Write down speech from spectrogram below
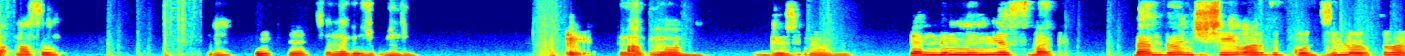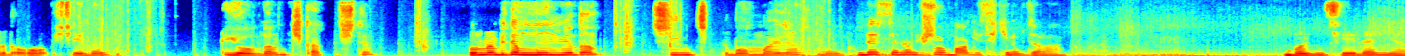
Bak nasıl? Bekle. Sen de gözükmüyordun. E, aklıma- Gözükmüyor? Bende mumyası bak. Bende önce şey vardı. Godzilla'sı vardı o şeyden. Yoldan çıkartmıştım. Sonra bir de mumyadan şey çıktı bombayla. Bir de senin şu buggy skini güzel ha. Buggy şeyden ya.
